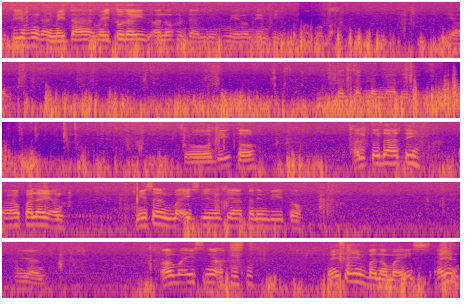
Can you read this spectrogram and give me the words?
Ito yung hangganan. May, may tulay, ano, hagdan din. Meron din dito pababa. Yan. Dagdag lang natin. So, dito, ano to dati? Ah, palayan. Minsan, mais din ang tinatanim dito. Ayan. Ah, mais nga. May tanim ba na mais? Ayan.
